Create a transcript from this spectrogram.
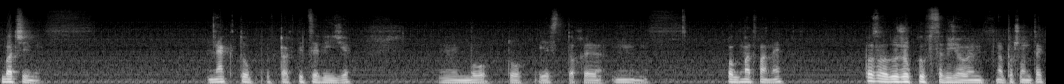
Zobaczymy. Jak to w praktyce wyjdzie. Y, Bo to jest trochę mm, pogmatwane. Poza dużo krów sobie wziąłem na początek.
